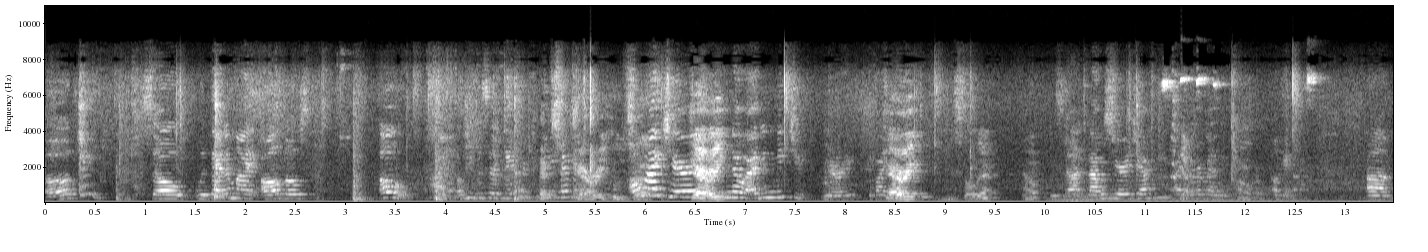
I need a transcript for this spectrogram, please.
Okay, so with that in mind, all those, oh, hi, oh, he was a neighborhood committee That's member? Jerry who's, Oh, uh, hi, Jerry, I Jerry? didn't know, I didn't meet you, Jerry. Goodbye. Jerry, you still there? No? He's not, that was Jerry Jeff? I Yeah. never met. Okay. Okay, um,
